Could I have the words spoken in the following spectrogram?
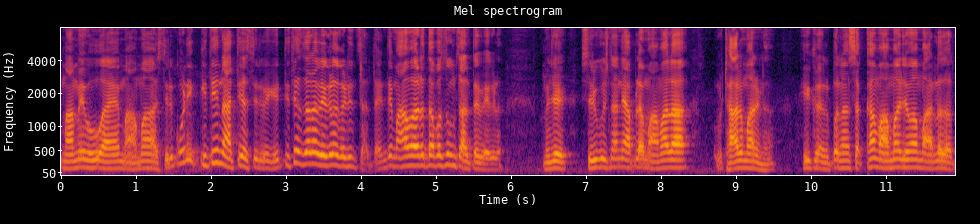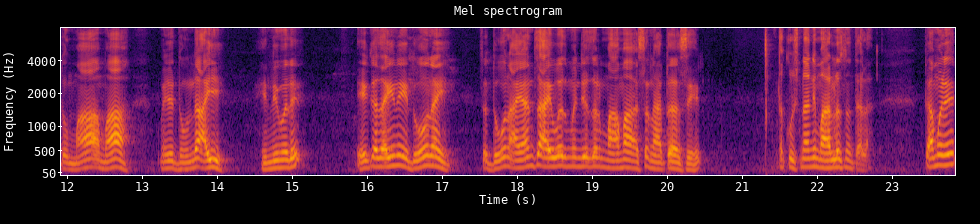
मामे भाऊ आहे मामा असतील कोणी किती नाती असतील वेगळी तिथे जरा वेगळं गणित चालतं आणि ते महाभारतापासून चालतं वेगळं. म्हणजे श्रीकृष्णाने आपल्या मामाला ठार मारणं ही कल्पना सख्खा मामा जेव्हा मारला जातो मा मा म्हणजे दोनदा आई हिंदीमध्ये एकच आई नाही दोन आई. तर दोन आयांचा ऐवज म्हणजे जर मामा असं नातं असेल तर कृष्णाने मारलंच ना त्याला. त्यामुळे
